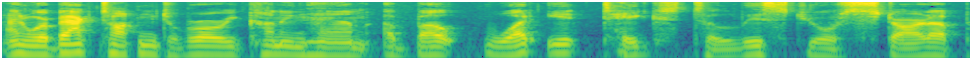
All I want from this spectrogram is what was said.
And we're back talking to Rory Cunningham about what it takes to list your startup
